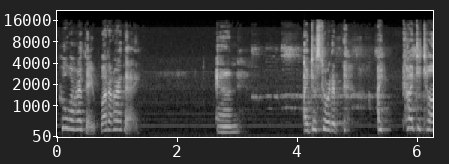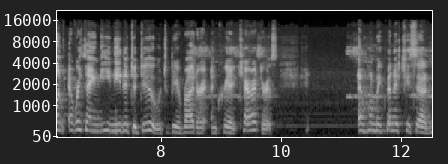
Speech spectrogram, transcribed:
Who are they? What are they? And I just sort of I tried to tell him everything he needed to do to be a writer and create characters. And when we finished, he said,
